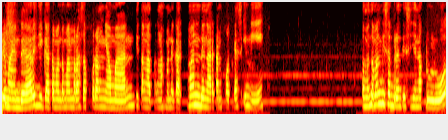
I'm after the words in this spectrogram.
Reminder jika teman-teman merasa kurang nyaman di tengah-tengah mendengarkan podcast ini, teman-teman bisa berhenti sejenak dulu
